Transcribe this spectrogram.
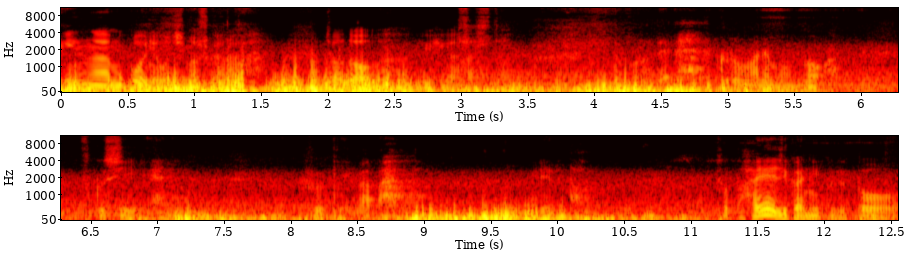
夕日が向こうに落ちますからちょうど夕日が差すというところで黒金門の美しい風景が見れると。ちょっと早い時間に来ると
